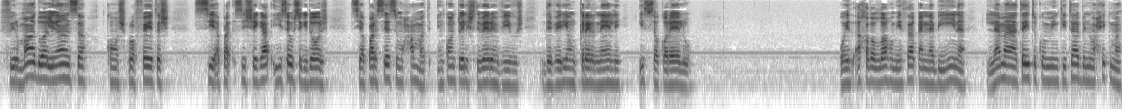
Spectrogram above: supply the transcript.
firmado aliança com os profetas se, se chegar e seus seguidores se aparecesse Muhammad enquanto eles estiverem vivos deveriam crer nele e socorrê-lo وإذ أخذ الله ميثاق النبيين لما أتيتكم من كتاب وحكمة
